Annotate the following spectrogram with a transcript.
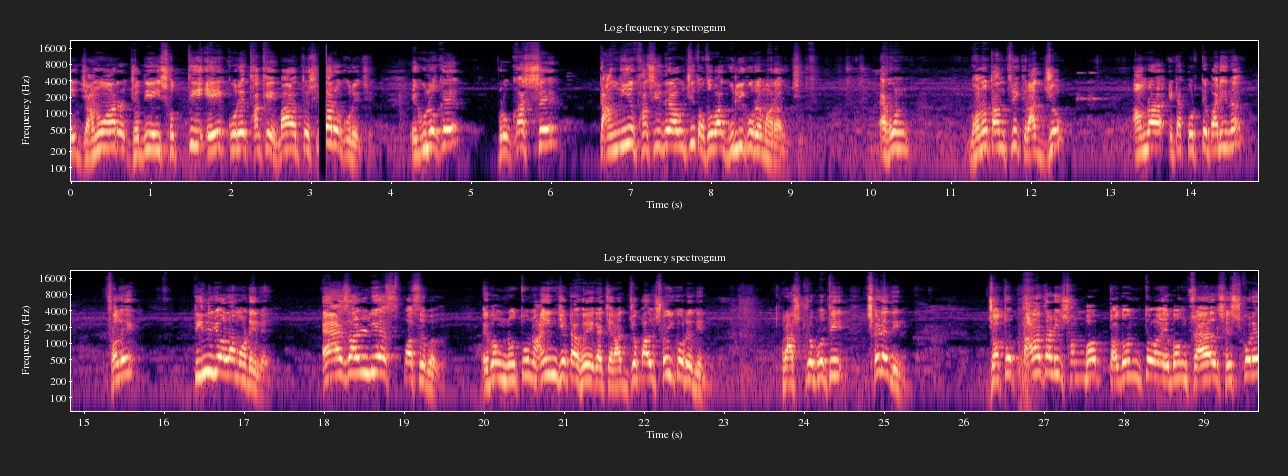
এই জানোয়ার যদি এই সত্যি এ করে থাকে বা হয়তো স্বীকারও করেছে, এগুলোকে প্রকাশ্যে টাঙিয়ে ফাঁসি দেওয়া উচিত অথবা গুলি করে মারা উচিত। এখন গণতান্ত্রিক রাজ্য, আমরা এটা করতে পারি না। ফলে তিলজলা মডেলে অ্যাজ আর্লি অ্যাজ পসিবল এবং নতুন আইন যেটা হয়ে গেছে, রাজ্যপাল সই করে দিন, রাষ্ট্রপতি ছেড়ে দিন। যত তাড়াতাড়ি সম্ভব তদন্ত এবং ট্রায়াল শেষ করে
